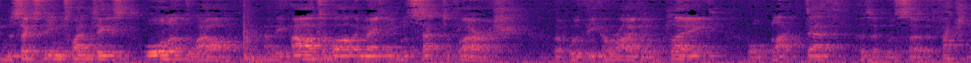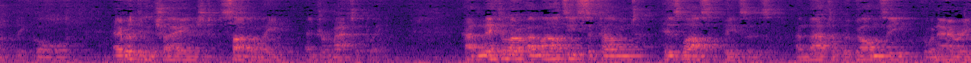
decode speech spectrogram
In the 1620s, all looked well, and the art of violin making was set to flourish. But with the arrival of plague, or Black Death as it was so affectionately called, everything changed suddenly and dramatically. Had Niccolo Amati succumbed, his masterpieces, and that of Bergonzi, Guarneri,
